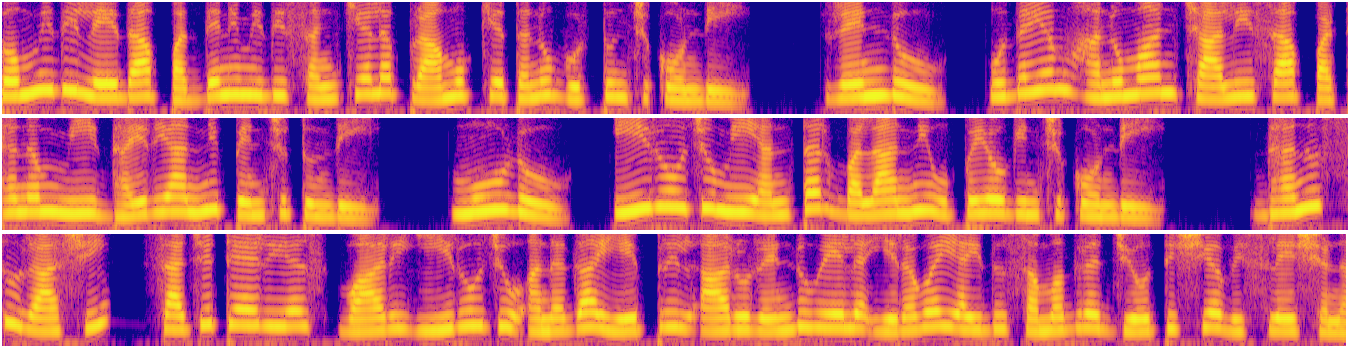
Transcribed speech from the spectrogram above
తొమ్మిది లేదా పద్దెనిమిది సంఖ్యల ప్రాముఖ్యతను గుర్తుంచుకోండి. రెండు ఉదయం హనుమాన్ చాలీసా పఠనం మీ ధైర్యాన్ని పెంచుతుంది. మూడు ఈరోజు మీ అంతర్బలాన్ని ఉపయోగించుకోండి. ధనుస్సు రాశి సజిటేరియస్ వారి ఈరోజు అనగా ఏప్రిల్ ఆరు రెండు వేల ఇరవై ఐదు సమగ్ర జ్యోతిష్య విశ్లేషణ.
